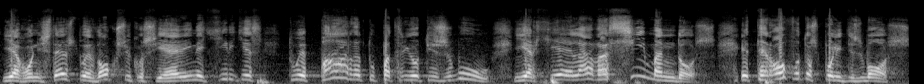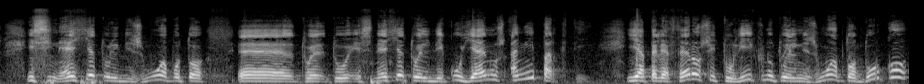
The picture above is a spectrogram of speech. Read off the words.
Οι αγωνιστές του εδόξου 21 είναι χείρικες του επάρατου πατριωτισμού. Η αρχαία Ελλάδα σήμαντος, ετερόφωτος πολιτισμός. Η συνέχεια του ελληνισμού από το, ε, του, του, η συνέχεια του ελληνικού γένους ανύπαρκτη. Η απελευθέρωση του λίκνου του ελληνισμού από τον Τούρκο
